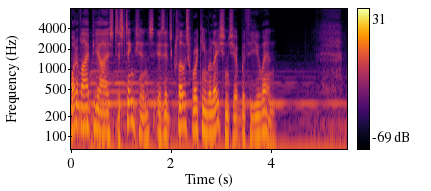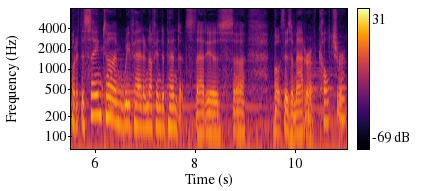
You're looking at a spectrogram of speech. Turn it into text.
One of IPI's distinctions is its close working relationship with the UN. But at the same time, we've had enough independence. That is, uh, both as a matter of culture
